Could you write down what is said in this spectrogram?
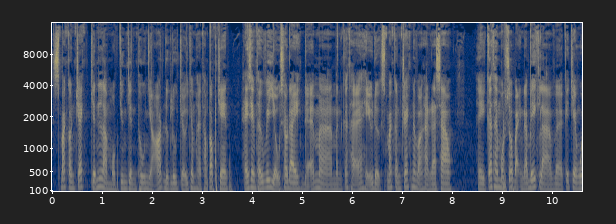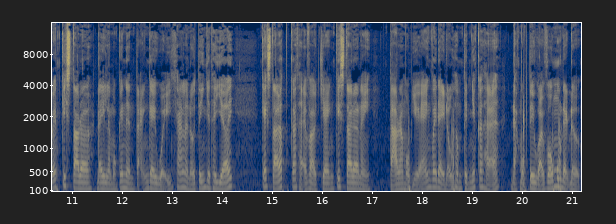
Smart Contract chính là một chương trình thu nhỏ được lưu trữ trong hệ thống blockchain. Hãy xem thử ví dụ sau đây để mà mình có thể hiểu được Smart Contract nó vận hành ra sao. Thì có thể một số bạn đã biết là về cái trang web Kickstarter, đây là một cái nền tảng gây quỹ khá là nổi tiếng trên thế giới. Các startup có thể vào trang Kickstarter này tạo ra một dự án với đầy đủ thông tin nhất có thể, đặt mục tiêu gọi vốn muốn đạt được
